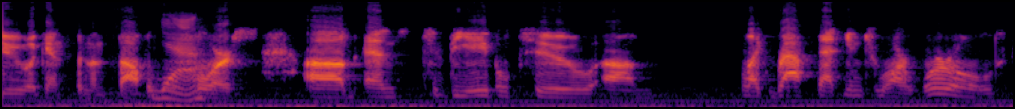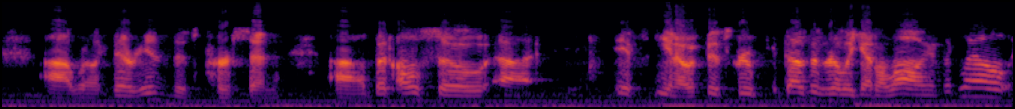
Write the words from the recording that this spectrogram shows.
do against an unstoppable Yeah. force um, and to be able to um, like wrap that into our world uh, where like there is this person uh, but also uh, if you know if this group doesn't really get along it's like well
